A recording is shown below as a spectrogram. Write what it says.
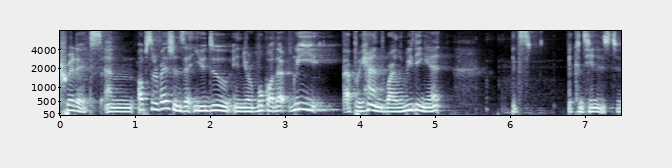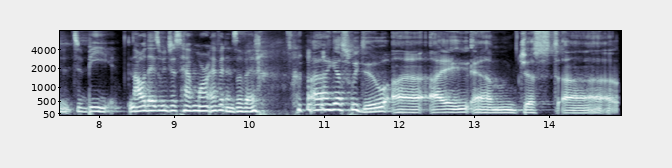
critics and observations that you do in your book or that we apprehend while reading it, it's it continues to, to be. Nowadays, we just have more evidence of it. I guess we do. Uh, I am just uh,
